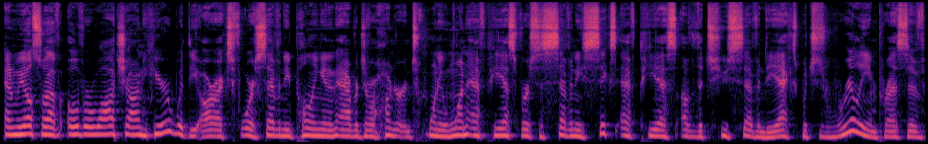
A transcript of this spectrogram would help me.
And we also have Overwatch on here with the RX 470 pulling in an average of 121 FPS versus 76 FPS of the 270X, which is really impressive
